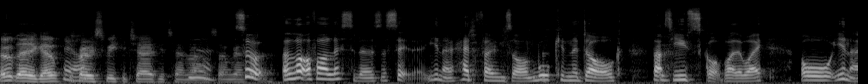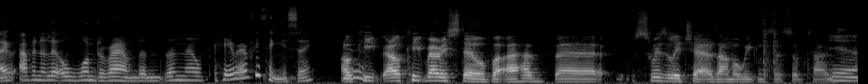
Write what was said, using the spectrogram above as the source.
Oh, there you go. It's a very squeaky chair if you turn around. Yeah. So I'm going. So a lot of our listeners are sit, you know, headphones on, walking the dog. That's you, Scott, by the way. Or you know, having a little wander around, and then they'll hear everything you see. I'll keep I'll keep very still, but I have uh, swizzly chairs are my weaknesses sometimes. Yeah.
